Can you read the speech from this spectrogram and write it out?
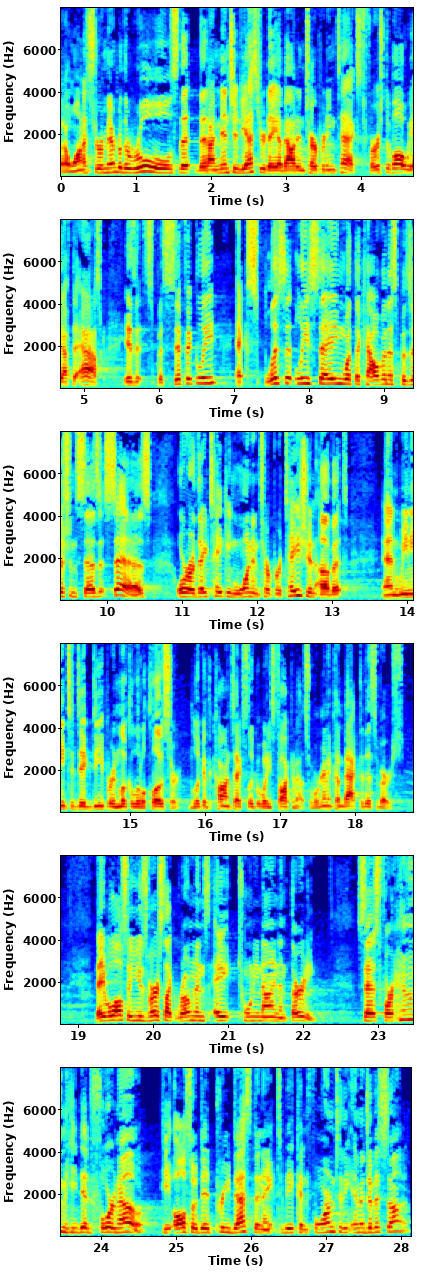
But I want us to remember the rules that, that I mentioned yesterday about interpreting text. First of all, we have to ask is it specifically, explicitly saying what the Calvinist position says it says, or are they taking one interpretation of it? And we need to dig deeper and look a little closer. Look at the context, look at what he's talking about. So we're going to come back to this verse. They will also use verse like Romans 8, 29 and 30 says, For whom he did foreknow, he also did predestinate to be conformed to the image of his son,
